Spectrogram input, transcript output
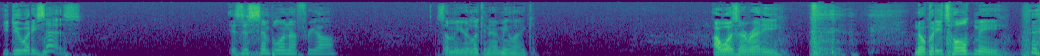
You do what he says. Is this simple enough for y'all? Some of you are looking at me like, I wasn't ready. Nobody told me.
